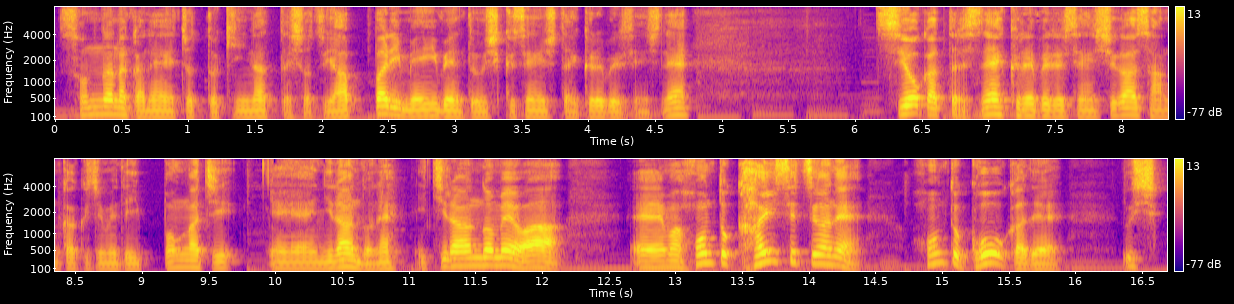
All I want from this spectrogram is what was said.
そんな中ねちょっと気になった一つやっぱりメインイベント牛久選手対クレベル選手ね。強かったですね。クレベル選手が三角締めで一本勝ち、えー、2ラウンドね。1ラウンド目は、えー、まあ本当解説がね本当豪華で牛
